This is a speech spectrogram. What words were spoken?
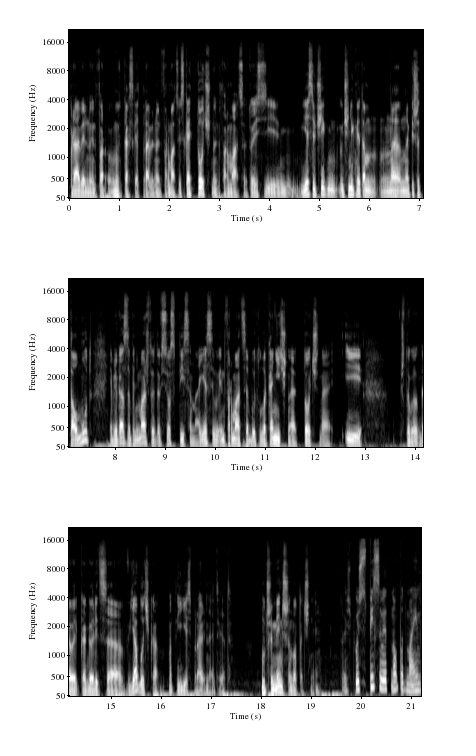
правильную информацию, ну, как сказать правильную информацию, искать точную информацию. То есть, если ученик, ученик мне там на, напишет Талмуд, я прекрасно понимаю, что это все списано. А если информация будет лаконичная, точная и что, как говорится, в яблочко, это и есть правильный ответ. Лучше меньше, но точнее. То есть пусть списывает, но под моим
